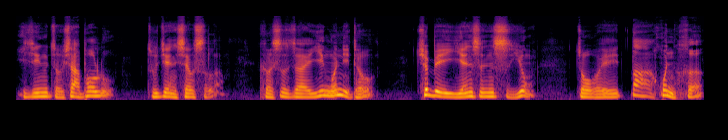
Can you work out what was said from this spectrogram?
已经走下坡路，逐渐消失了。可是，在英文里头却被延伸使用，作为大混合。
